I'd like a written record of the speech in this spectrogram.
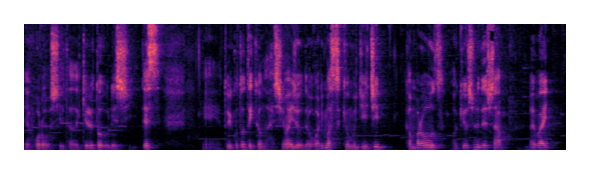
えー、フォローしていただけると嬉しいです。えー、ということで今日の配信は以上で終わります。今日も一日頑張ろうず青木よしのでした。バイバイ。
